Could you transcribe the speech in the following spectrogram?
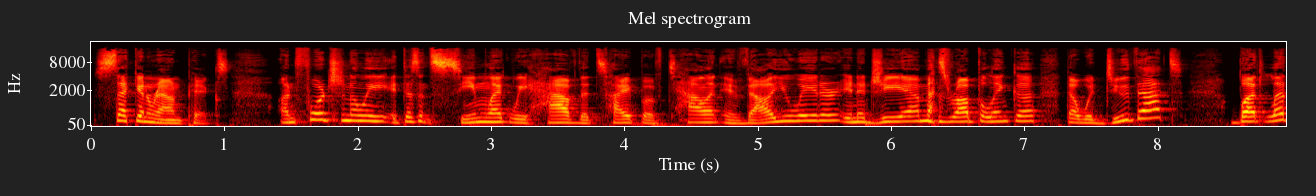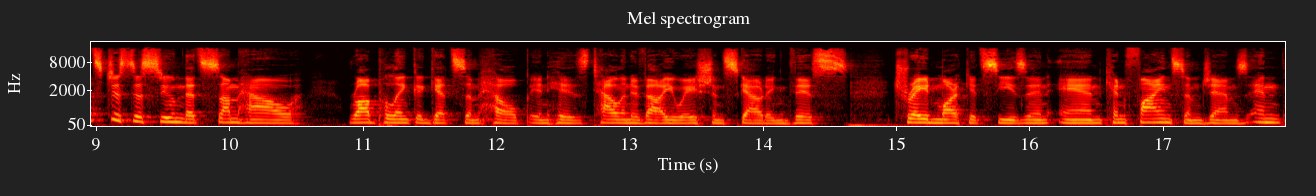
second round picks. Unfortunately, it doesn't seem like we have the type of talent evaluator in a GM as Rob Pelinka that would do that. But let's just assume that somehow Rob Pelinka gets some help in his talent evaluation scouting this trade market season and can find some gems. And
